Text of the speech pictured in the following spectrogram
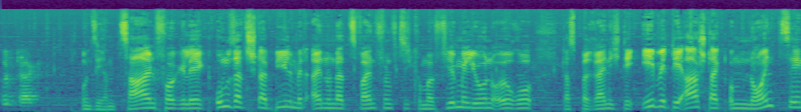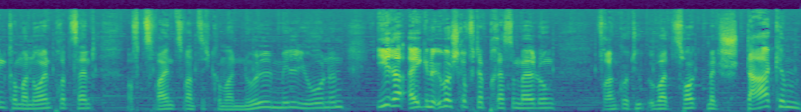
Guten Tag. Und Sie haben Zahlen vorgelegt. Umsatz stabil mit 152,4 Millionen Euro. Das bereinigte EBITDA steigt um 19,9 Prozent auf 22,0 Millionen. Ihre eigene Überschrift der Pressemeldung. Franco-Typ überzeugt mit starkem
